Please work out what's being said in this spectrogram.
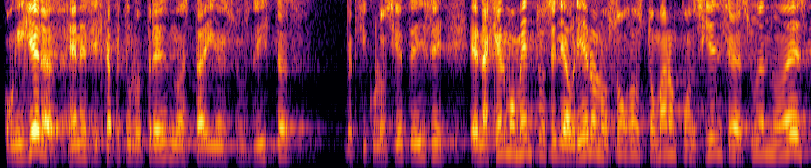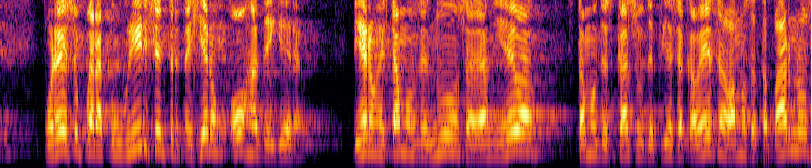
con higueras. Génesis capítulo 3 no está ahí en sus listas. Versículo 7 dice, en aquel momento se le abrieron los ojos, tomaron conciencia de su desnudez. Por eso para cubrirse entretejieron hojas de higuera. Dijeron, estamos desnudos, Adán y Eva, estamos descalzos de pies a cabeza, vamos a taparnos.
